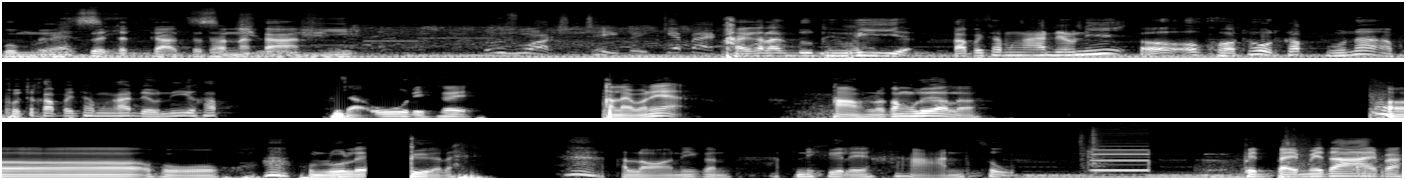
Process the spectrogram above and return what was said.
ปุ่มหนึ่งเพื่อจัดการสถานการณ์นี้ ใครกำลังดูทีวีอะกลับไปทำงานเดี๋ยวนี้เออขอโทษครับหัวหน้าผมจะกลับไปทำงานเดี๋ยวนี้ครับอย่าอู้ดิเฮ้ยอะไรวะเนี่ยอ้าวเราต้องเลือกเหรอเออโหผมรู้เลยคืออะไรอรออันนี้ก่อนอันนี้คืออะไรหารสูตรเป็นไปไม่ได้ปะ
